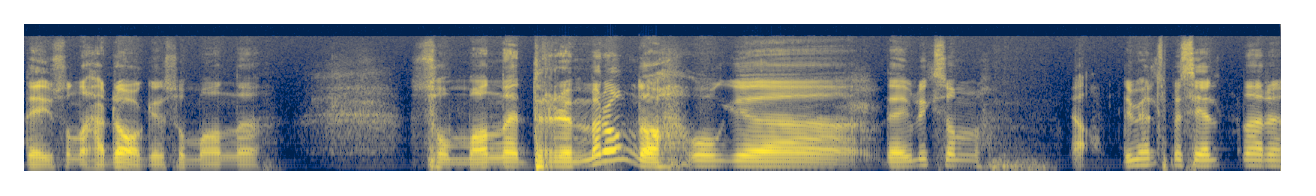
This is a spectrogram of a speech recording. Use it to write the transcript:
det er jo sånne her dager som man, eh, som man drømmer om da. Og eh, det er jo liksom, ja, det er jo helt spesielt når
